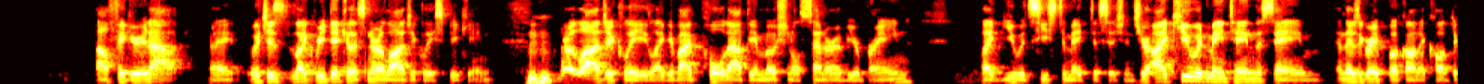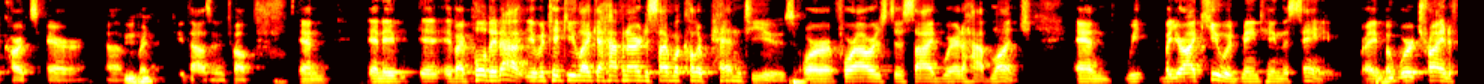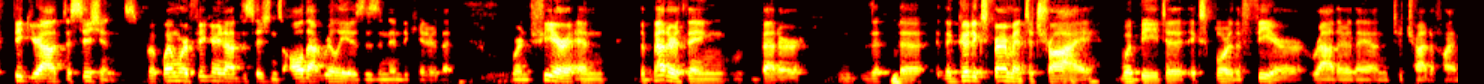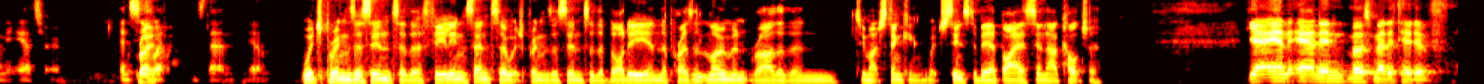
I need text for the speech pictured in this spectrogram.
I'll figure it out, right? Which is like ridiculous neurologically speaking mm-hmm. neurologically like if i pulled out the emotional center of your brain like you would cease to make decisions your iq would maintain the same and there's a great book on it called descartes error um, mm-hmm. written in 2012 and and it, if i pulled it out it would take you like a half an hour to decide what color pen to use or four hours to decide where to have lunch and we but your iq would maintain the same right mm-hmm. but we're trying to figure out decisions but when we're figuring out decisions all that really is is an indicator that we're in fear and the better thing better the, the the good experiment to try would be to explore the fear rather than to try to find the answer and see right. what happens then yeah. Which brings us into the feeling center which brings us into the body in the present moment rather than too much thinking which seems to be a bias in our culture. Yeah and and in most meditative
